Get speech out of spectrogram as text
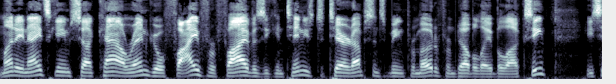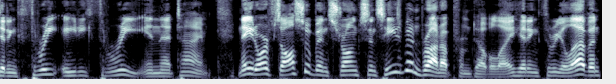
Monday night's game saw Kyle Wren go five for five as he continues to tear it up since being promoted from AA Biloxi. He's hitting 383 in that time. Nate also been strong since he's been brought up from AA, hitting 311.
